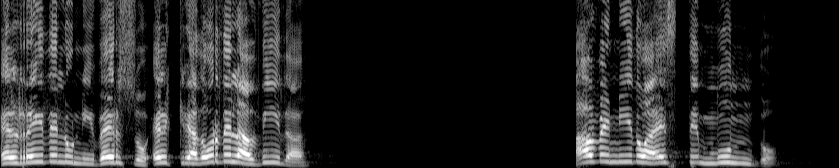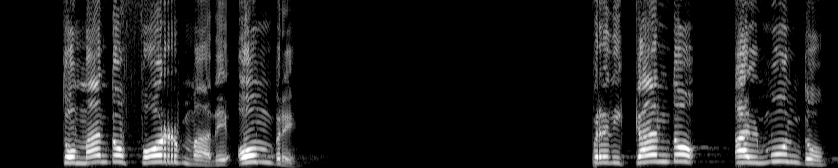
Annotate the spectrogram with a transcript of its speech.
el rey del universo, el creador de la vida, ha venido a este mundo tomando forma de hombre, predicando al mundo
